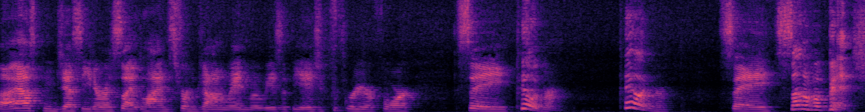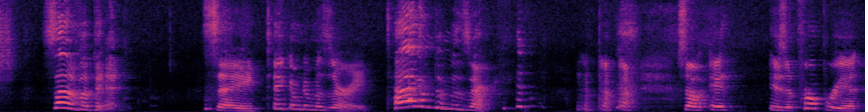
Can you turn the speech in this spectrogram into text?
uh, asking Jesse to recite lines from John Wayne movies at the age of three or four. Say Pilgrim, Pilgrim. Say son of a bitch, son of a bitch. Say, take him to Missouri. Tag him to Missouri. so it is appropriate,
